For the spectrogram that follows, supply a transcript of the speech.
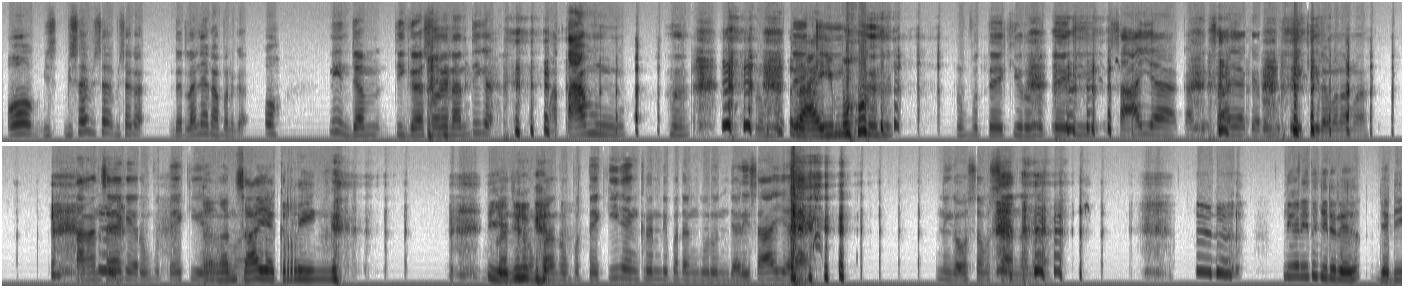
oh bis- bisa bisa bisa kak deadline-nya kapan kak oh nih jam 3 sore nanti kak matamu rumput teki Raimu. Rumput teki rumput teki. Saya kakek saya kayak rumput teki lama-lama. Tangan saya kayak rumput teki tangan lama-lama. saya kering. Iya juga. rumput, tekinya yang keren di padang gurun jari saya. Ini nggak usah pesan anda aduh. Ini kan itu jadi jadi,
